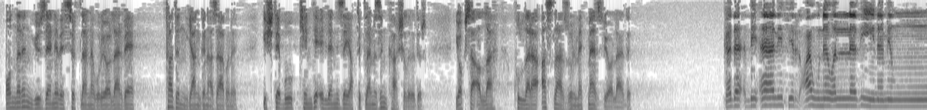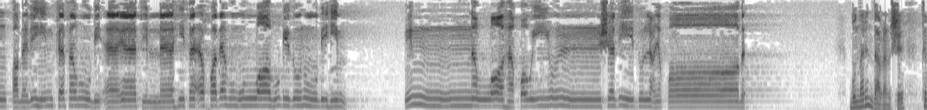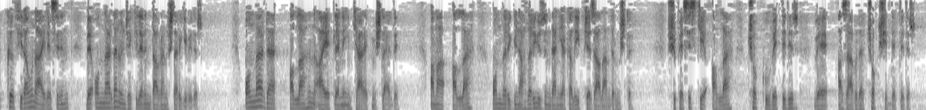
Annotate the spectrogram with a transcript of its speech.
Onların yüzlerine ve sırtlarına vuruyorlar ve tadın yangın azabını. İşte bu kendi ellerinizle yaptıklarınızın karşılığıdır. Yoksa Allah kullara asla zulmetmez diyorlardı. كداب ال فرعون والذين من قبلهم كفروا بايات الله فاخذهم الله بذنوبهم ان الله قوي شديد العقاب Bunların davranışı tıpkı Firavun ailesinin ve onlardan öncekilerin davranışları gibidir. Onlar da Allah'ın ayetlerini inkar etmişlerdi. Ama Allah onları günahları yüzünden yakalayıp cezalandırmıştı. Şüphesiz ki Allah çok kuvvetlidir ve azabı da çok şiddetlidir.''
